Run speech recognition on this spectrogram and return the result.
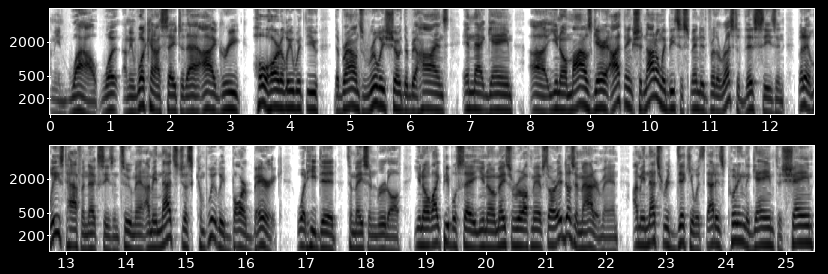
I mean, wow. What I mean, what can I say to that? I agree wholeheartedly with you. The Browns really showed their behinds in that game. Uh, you know, Myles Garrett, I think, should not only be suspended for the rest of this season, but at least half of next season, too, man. I mean, that's just completely barbaric what he did to Mason Rudolph. You know, like people say, you know, Mason Rudolph may have started. It doesn't matter, man. I mean, that's ridiculous. That is putting the game to shame.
